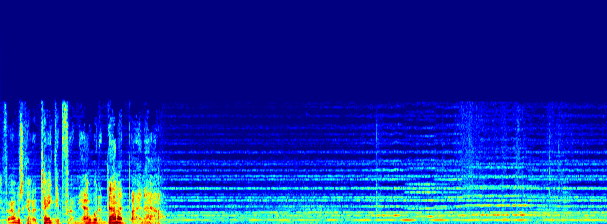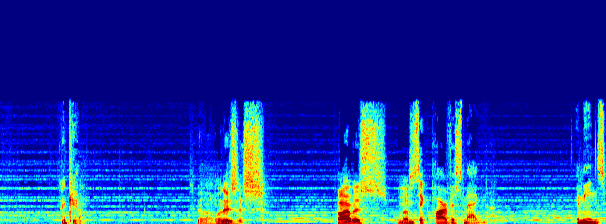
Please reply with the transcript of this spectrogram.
If I was going to take it from you, I would have done it by now. Thank you. So, what is this? Parvis Mem- Sic Parvis Magna. It means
